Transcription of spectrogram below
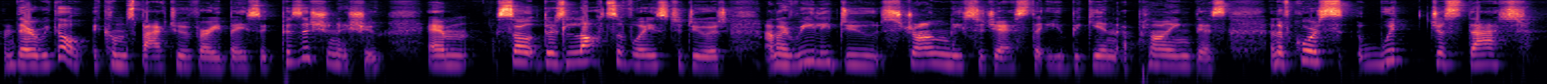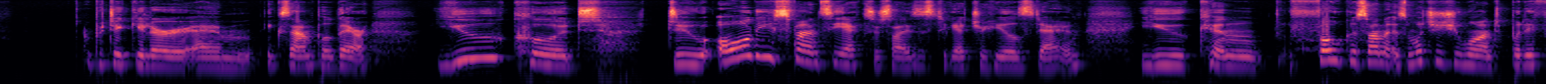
And there we go. It comes back to a very basic position issue. Um, so there's lots of ways to do it. And I really do strongly suggest that you begin applying this. And of course, with just that particular um, example there, you could do all these fancy exercises to get your heels down. You can focus on it as much as you want, but if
